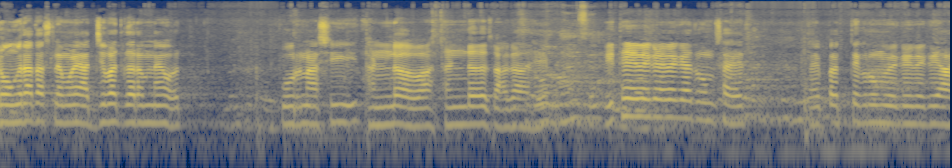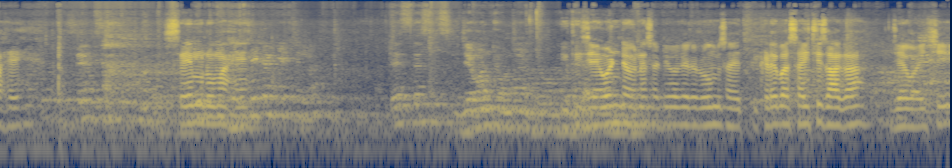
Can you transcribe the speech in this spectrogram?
डोंगरात असल्यामुळे अजिबात गरम नाही होत. पूर्ण अशी थंड हवा थंड जागा आहे. इथे वेगळ्या वेगळ्या रूम्स आहेत. म्हणजे प्रत्येक रूम वेगळी वेगळी आहे. सेम रूम आहे. जेवण इथे जेवण ठेवण्यासाठी वगैरे रूम्स आहेत. इकडे बसायची जागा जेवायची.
